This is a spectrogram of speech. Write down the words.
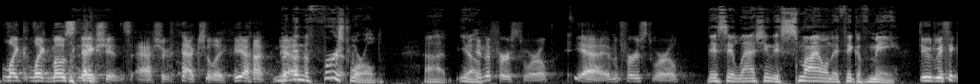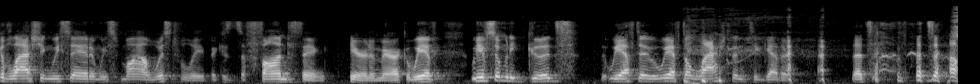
like like most nations, actually, yeah. But yeah. in the first world, uh, you know, in the first world, yeah, in the first world, they say lashing, they smile and they think of me. Dude, we think of lashing, we say it, and we smile wistfully because it's a fond thing here in America. We have we have so many goods that we have to we have to lash them together. That's that's how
